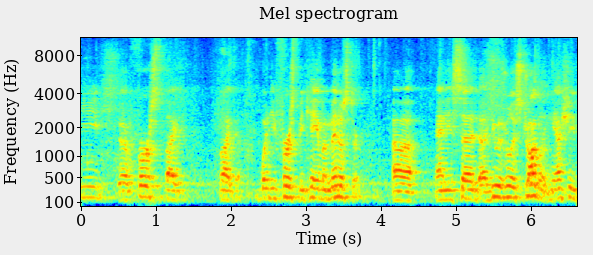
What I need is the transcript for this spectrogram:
he uh, first like like when he first became a minister. Uh, and he said uh, he was really struggling. He actually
